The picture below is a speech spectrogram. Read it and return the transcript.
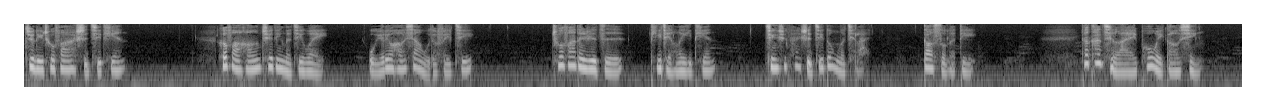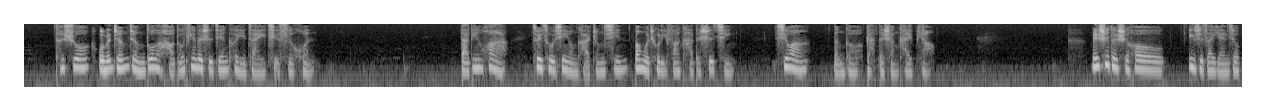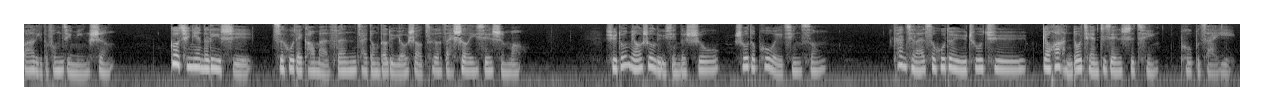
距离出发十七天。和法航确定了机位，五月六号下午的飞机。出发的日子提前了一天，情绪开始激动了起来，告诉了弟。他看起来颇为高兴。他说：“我们整整多了好多天的时间可以在一起厮混。”打电话。催促信用卡中心帮我处理发卡的事情，希望能够赶得上开票。没事的时候一直在研究巴黎的风景名胜，过去念的历史似乎得考满分才懂得旅游手册在说一些什么。许多描述旅行的书说的颇为轻松，看起来似乎对于出去要花很多钱这件事情颇不在意。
